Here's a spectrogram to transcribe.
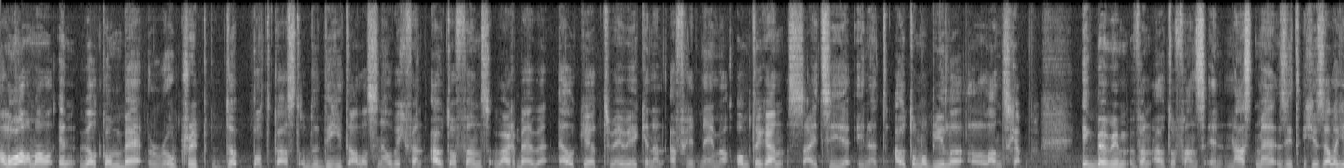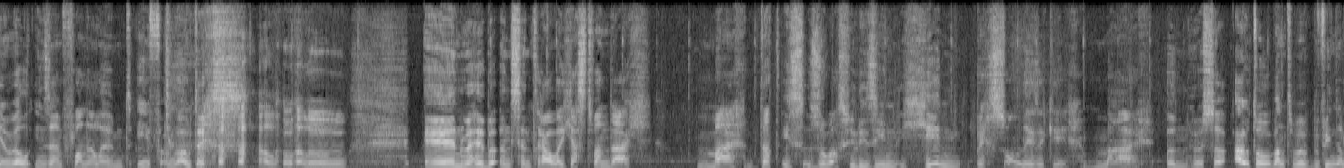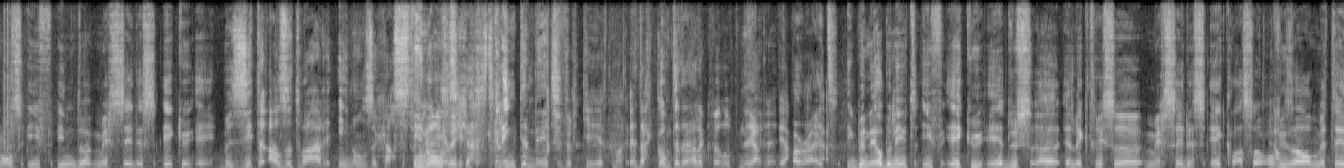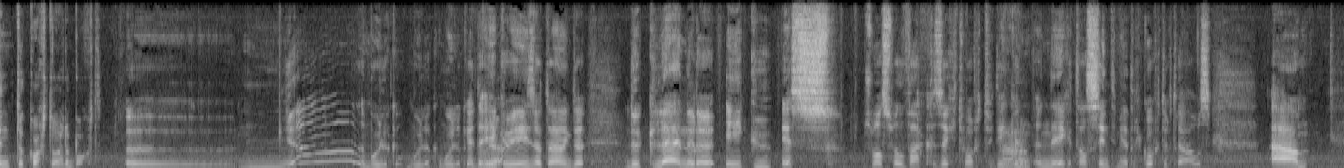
Hallo allemaal en welkom bij Roadtrip, de podcast op de digitale snelweg van Autofans, waarbij we elke twee weken een afrit nemen om te gaan sightseeën in het automobiele landschap. Ik ben Wim van Autofans en naast mij zit gezellig en wel in zijn flanelhemd Yves Wouters. hallo, hallo. En we hebben een centrale gast vandaag. Maar dat is zoals jullie zien geen persoon deze keer, maar een heuse auto. Want we bevinden ons, Yves, in de Mercedes EQE. We zitten als het ware in onze gast. In onze gast. Klinkt een beetje verkeerd, maar daar komt het eigenlijk wel op neer. Ja, hè? alright. Ik ben heel benieuwd. Yves, EQE, dus eh, elektrische Mercedes E-klasse, of is dat al meteen te kort door de bocht? Eh, ja, de moeilijke, moeilijke, moeilijke. De Ja? EQE is uiteindelijk de, de kleinere EQS, zoals wel vaak gezegd wordt. Ik denk een, een negental centimeter korter trouwens. Ehm,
